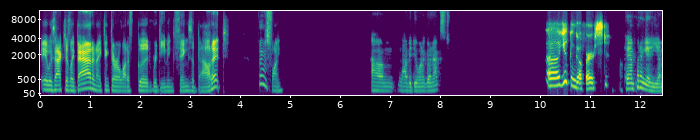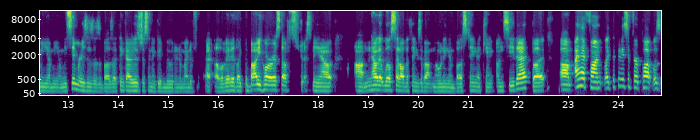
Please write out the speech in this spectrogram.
it was actively bad, and I think there are a lot of good redeeming things about it. But it was fine. Um, Navi, do you want to go next? Uh, you can go first. Okay, I'm putting in yummy, yummy, yummy. Same reasons as a buzz. I think I was just in a good mood and it might have uh, elevated. Like the body horror stuff stressed me out. Um, now that Will said all the things about moaning and busting, I can't unsee that. But um, I had fun. Like the Phineas and Ferb plot was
